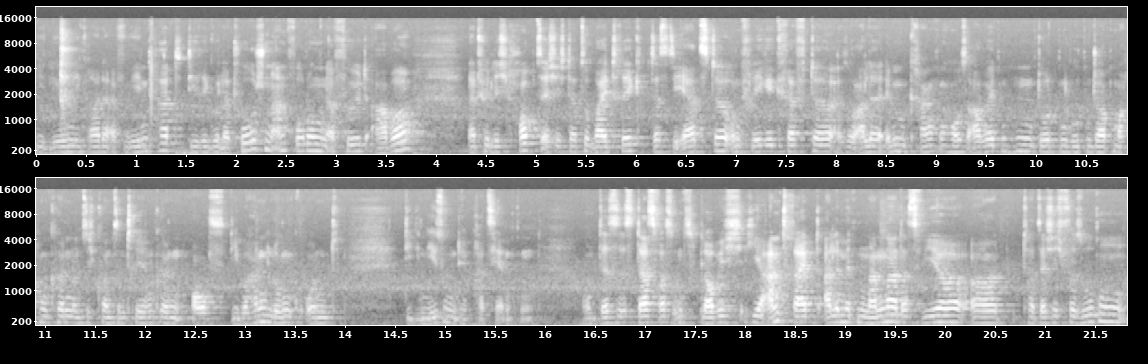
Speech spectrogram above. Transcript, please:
wie Leonie gerade erwähnt hat, die regulatorischen Anforderungen erfüllt, aber natürlich hauptsächlich dazu beiträgt, dass die Ärzte und Pflegekräfte, also alle im Krankenhaus Arbeitenden, dort einen guten Job machen können und sich konzentrieren können auf die Behandlung und die Genesung der Patienten. Und das ist das, was uns, glaube ich, hier antreibt, alle miteinander, dass wir äh, tatsächlich versuchen,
